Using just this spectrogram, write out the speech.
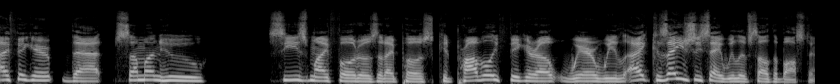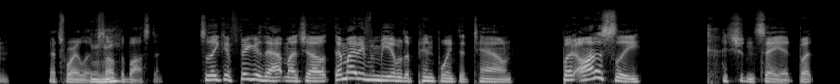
I figure that someone who sees my photos that I post could probably figure out where we I cuz I usually say we live south of Boston. That's where I live, mm-hmm. south of Boston. So they could figure that much out. They might even be able to pinpoint the town. But honestly, I shouldn't say it, but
